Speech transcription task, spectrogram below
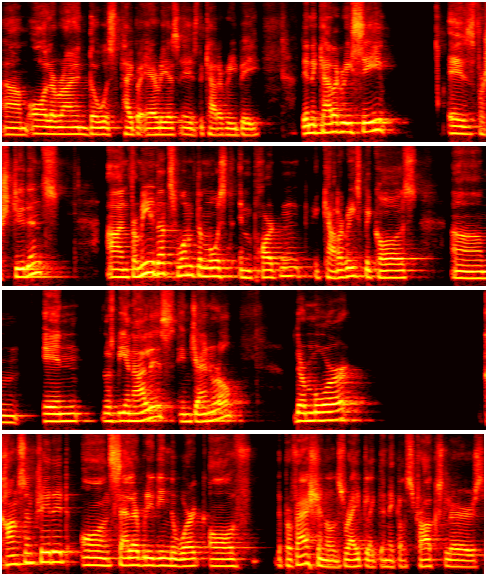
um, all around those type of areas is the category B. Then the category C is for students. And for me, that's one of the most important categories because um, in those biennales in general, they're more concentrated on celebrating the work of the professionals, right? Like the Nicholas Troxlers,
